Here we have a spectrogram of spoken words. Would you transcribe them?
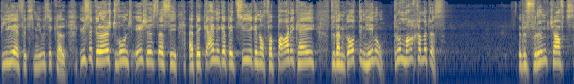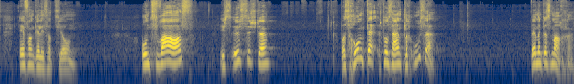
Billett für das Musical. Unser grösster Wunsch ist es, dass sie eine Begegnung, eine Beziehung, eine Offenbarung haben zu dem Gott im Himmel. Darum machen wir das. Über Freundschaftsevangelisation. Und was ist das Äußerste? Was kommt denn schlussendlich raus, wenn wir das machen?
